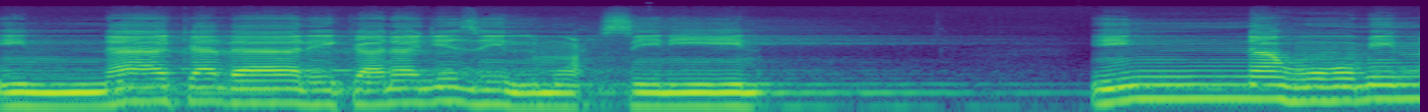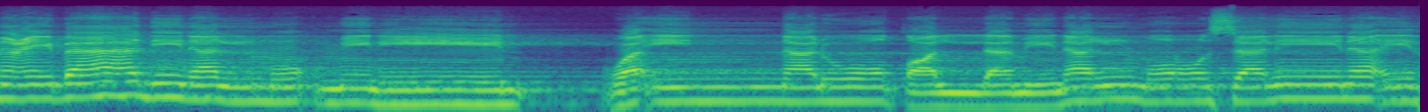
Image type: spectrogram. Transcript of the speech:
إنا كذلك نجزي المحسنين. إنه من عبادنا المؤمنين. وإن لوطا لمن المرسلين إذ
